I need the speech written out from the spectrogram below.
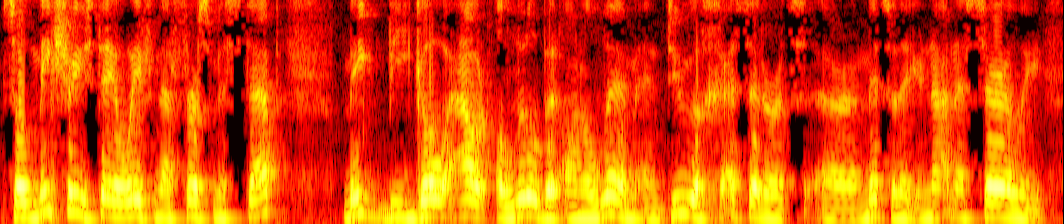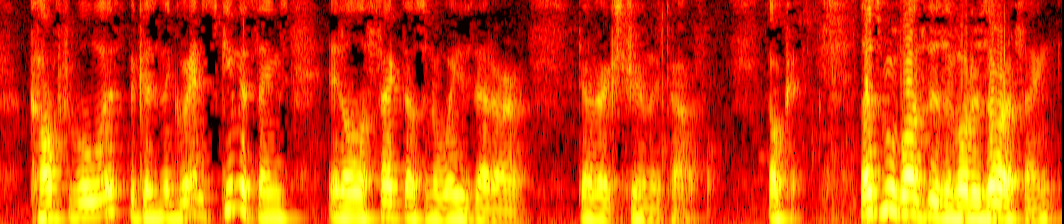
So make sure you stay away from that first misstep. Maybe go out a little bit on a limb and do a chesed or, or a mitzvah that you're not necessarily comfortable with, because in the grand scheme of things, it'll affect us in ways that are that are extremely powerful. Okay, let's move on to this Avodah Zarah thing.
